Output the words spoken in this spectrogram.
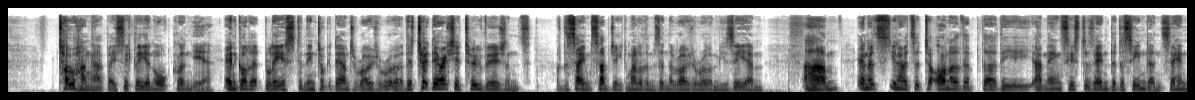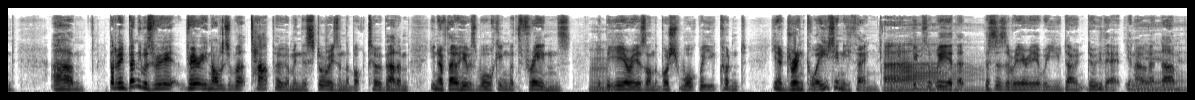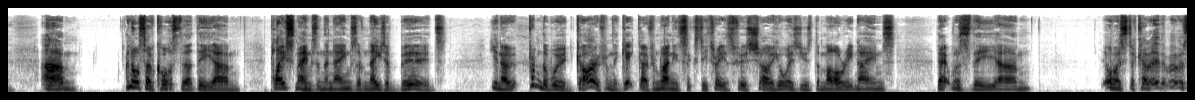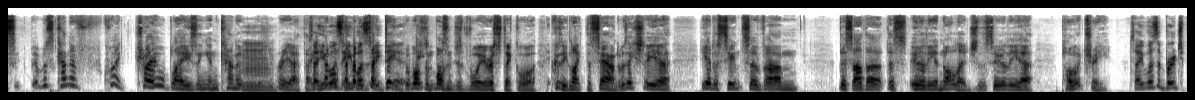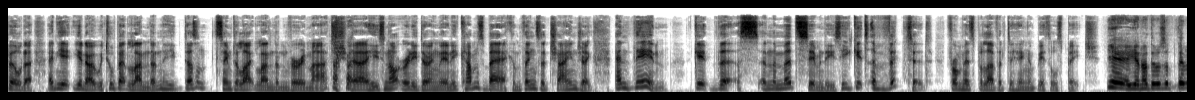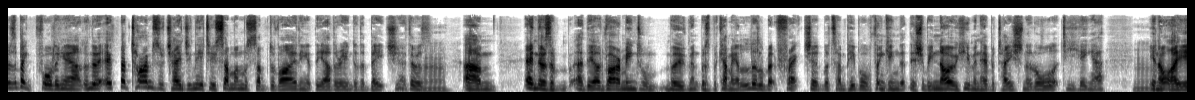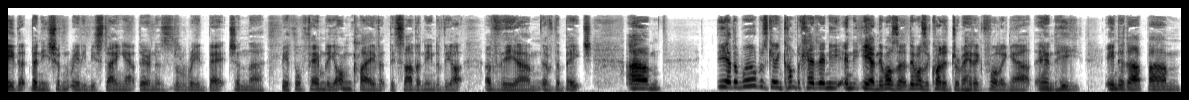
Tohunga, basically in Auckland, yeah. and got it blessed, and then took it down to Rotorua. There's two, there are actually two versions of the same subject, one of them's in the Rotorua Museum. Um, and it's you know it's a, to honour the the, the um, ancestors and the descendants and um, but I mean Binney was very very knowledgeable about tapu. I mean there's stories in the book too about him. You know if though he was walking with friends, mm. there'd be hmm. areas on the bushwalk where you couldn't you know drink or eat anything. Ah. He was aware that ah. this is an area where you don't do that. You know yeah. and um, um, and also of course the the um, place names and the names of native birds you know, from the word go, from the get go, from 1963, his first show, he always used the Maori names. That was the um, almost a kind of it was it was kind of quite trailblazing and kind of mm. visionary, I think. So he but was also, he was so deep. Yeah. It wasn't wasn't just voyeuristic or because he liked the sound. It was actually a, he had a sense of um, this other this earlier knowledge, this earlier poetry. So he was a bridge builder, and yet you know we talk about London. He doesn't seem to like London very much. uh, he's not really doing there, And he comes back, and things are changing. And then get this in the mid 70s he gets evicted from his beloved Te Bethells Beach. Yeah, you know there was a there was a big falling out and there, but times were changing there too. Someone was subdividing at the other end of the beach. You know there was mm. um and there was a uh, the environmental movement was becoming a little bit fractured, with some people thinking that there should be no human habitation at all at Te Henga, mm. you know, i.e. that Binney shouldn't really be staying out there in his little red bach in the Bethell family enclave at the southern end of the uh, of the um, of the beach. Um, yeah, the world was getting complicated, and, he, and yeah, and there was a there was a quite a dramatic falling out, and he ended up. Um,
